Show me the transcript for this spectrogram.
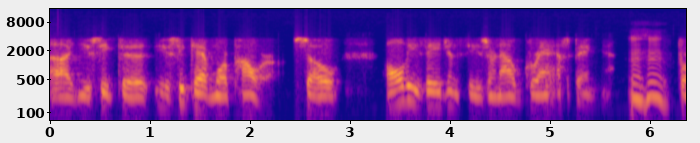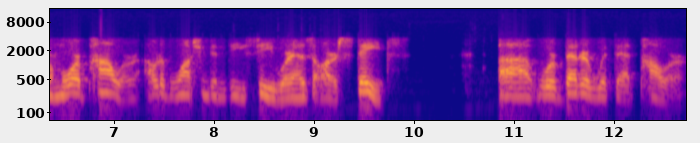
uh, you seek to you seek to have more power. So all these agencies are now grasping hmm for more power out of Washington D.C., whereas our states uh, were better with that power.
